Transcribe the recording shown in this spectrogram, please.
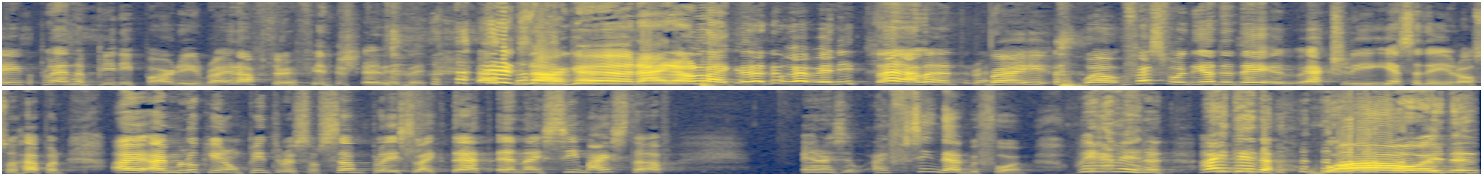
I plan a pity party right after I finish anything. it's not good. I don't like it. I don't have any talent. right? Well, first of all, the other day, actually yesterday it also happened. I, I'm looking on Pinterest or some place like that, and I see my stuff, and I said, I've seen that before. Wait a minute, I did that. wow, I did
